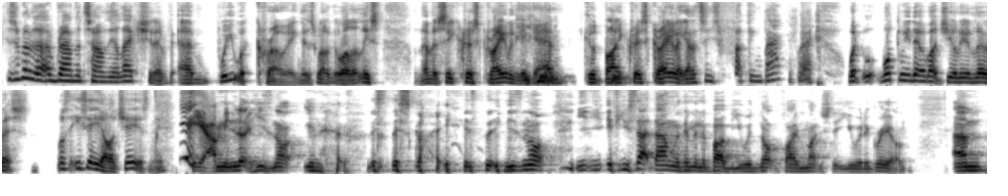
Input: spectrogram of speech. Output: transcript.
Because remember around the time of the election, um, we were crowing as well. Well, at least I'll never see Chris Grayling again. Goodbye, Chris Grayling. And he's fucking back. What What do we know about Julian Lewis? Was he's ERG, isn't he? Yeah, yeah. I mean, look, he's not. You know, this this guy is. He's not. If you sat down with him in the pub, you would not find much that you would agree on. Um,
